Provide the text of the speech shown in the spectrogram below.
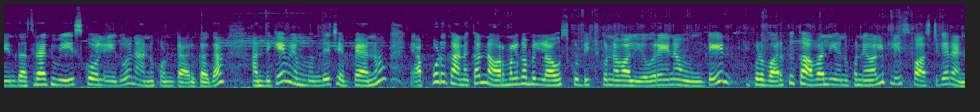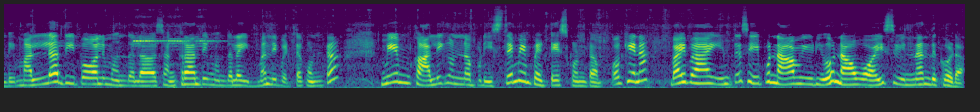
నేను దసరాకి వేసుకోలేదు అని అనుకుంటారు కదా. అందుకే మేము ముందే చెప్పాను. అప్పుడు కనుక నార్మల్గా బ్లౌజ్ కుట్టించుకున్న వాళ్ళు ఎవరైనా ఉంటే ఇప్పుడు వర్క్ కావాలి అనుకునే వాళ్ళు ప్లీజ్ ఫాస్ట్గా రండి. మళ్ళీ దీపావళి ముందల సంక్రాంతి ముందల ఇబ్బంది పెట్టకుండా మేము ఖాళీగా ఉన్నప్పుడు ఇస్తే మేము పెట్టేసుకుంటాం. ఓకేనా? బాయ్ బాయ్ ఇంతసేపు నా వీడియో నా వాయిస్ విన్నందుకు కూడా.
